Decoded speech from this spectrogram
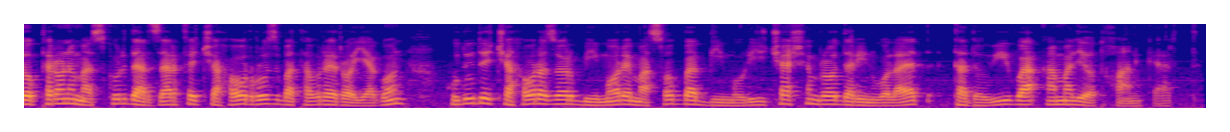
دکتران مذکور در ظرف چهار روز به طور رایگان حدود 4000 بیمار مصاب به بیماری چشم را در این ولایت تداوی و عملیات خواهند کرد.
